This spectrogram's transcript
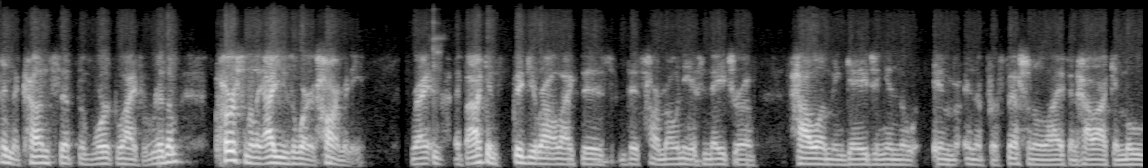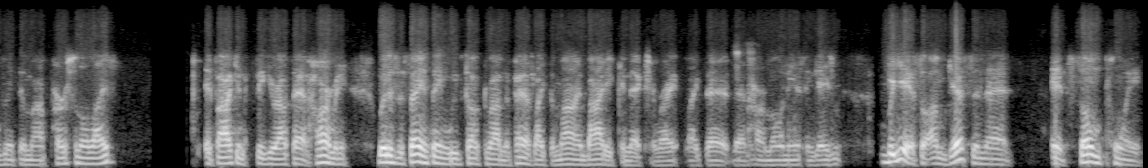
and the concept of work life rhythm. Personally i use the word harmony right? Mm-hmm. if i can figure out like this this harmonious nature of how i'm engaging in the in, in the professional life and how i can move into my personal life if i can figure out that harmony but it's the same thing we've talked about in the past, like the mind body connection, right? Like that that harmonious engagement. But yeah, so I'm guessing that at some point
